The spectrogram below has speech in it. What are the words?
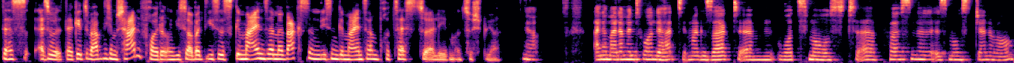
das, also da geht es überhaupt nicht um Schadenfreude irgendwie so, aber dieses gemeinsame Wachsen, diesen gemeinsamen Prozess zu erleben und zu spüren. Ja, einer meiner Mentoren, der hat immer gesagt, ähm, what's most uh, personal is most general.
